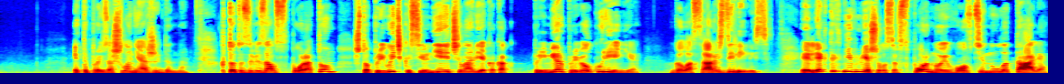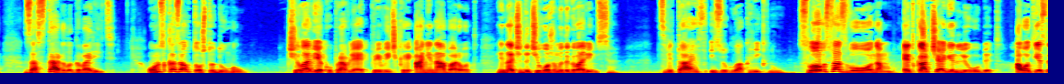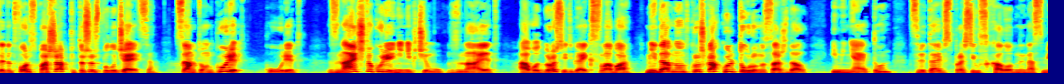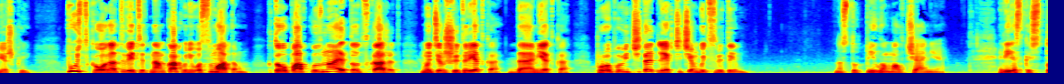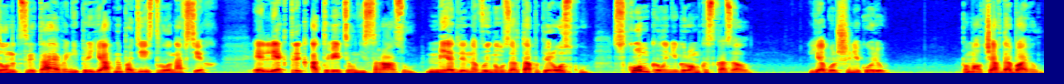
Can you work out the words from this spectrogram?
Это произошло неожиданно. Кто-то завязал спор о том, что привычка сильнее человека, как пример привел курение. Голоса разделились. Электрик не вмешивался в спор, но его втянула Таля, заставила говорить. Он сказал то, что думал. «Человек управляет привычкой, а не наоборот. Иначе до чего же мы договоримся?» Цветаев из угла крикнул. «Слово со звоном! Это Корчагин любит. А вот если этот форс по шапке, то что ж получается? Сам-то он курит? Курит. Знает, что курение ни к чему? Знает. А вот бросить гайк слабо. Недавно он в кружках культуру насаждал. И, меняя тон, Цветаев спросил с холодной насмешкой. «Пусть-ка он ответит нам, как у него с матом. Кто Павку знает, тот скажет. Матершит редко, да метко. Проповедь читать легче, чем быть святым». Наступило молчание. Резкость тона Цветаева неприятно подействовала на всех. Электрик ответил не сразу. Медленно вынул изо рта папироску, скомкал и негромко сказал. «Я больше не курю». Помолчав, добавил.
